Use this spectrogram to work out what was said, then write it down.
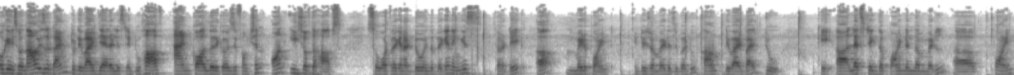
Okay, so now is the time to divide the array list into half and call the recursive function on each of the halves. So what we're gonna do in the beginning is gonna take a midpoint. Integer mid is equal to count divided by 2. Okay, uh, let's take the point in the middle, uh, point,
